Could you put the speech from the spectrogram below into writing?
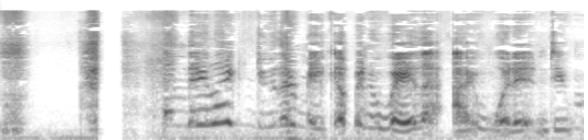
and they like do their makeup in a way that I wouldn't do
